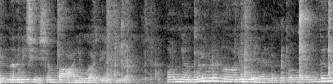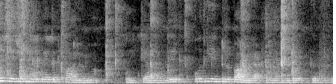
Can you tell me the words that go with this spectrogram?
എന്നതിന് ശേഷം പാൽ വാരിയാക്കുക അപ്പം ഞങ്ങളിവിടെ നാല് പേരാണുള്ളത്. അപ്പം വെന്തതിന് ശേഷം ഒരു പാക്കറ്റ് പാലൊരു ഒഴിക്കാറുണ്ട് ഒരു ലിറ്റർ പാലിലാട്ടോ ഞാനിത് വെക്കുന്നത്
